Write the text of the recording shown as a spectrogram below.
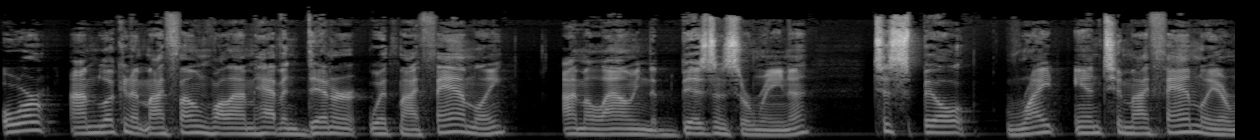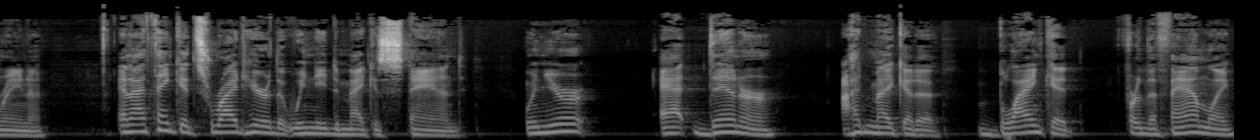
Or I'm looking at my phone while I'm having dinner with my family I'm allowing the business arena to spill right into my family arena. And I think it's right here that we need to make a stand. When you're at dinner, I'd make it a blanket for the family.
